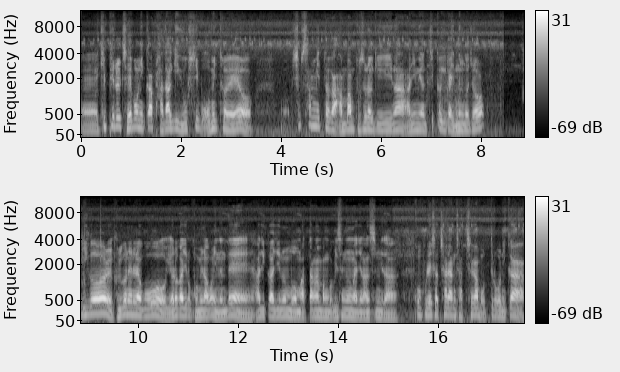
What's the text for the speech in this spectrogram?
에, 깊이를 재보니까 바닥이 65m예요. 13m가 안반 부스러기나 아니면 찌꺼기가 있는 거죠. 이걸 긁어내려고 여러 가지로 고민하고 있는데 아직까지는 뭐 마땅한 방법이 생각나진 않습니다. 콤프레셔 차량 자체가 못 들어오니까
